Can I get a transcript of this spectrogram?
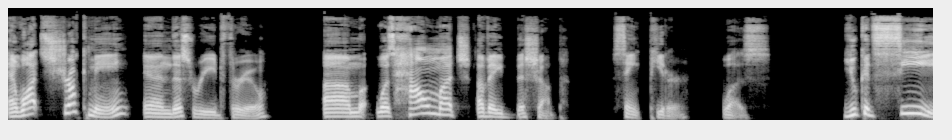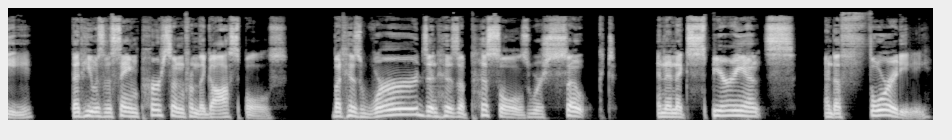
And what struck me in this read through um, was how much of a bishop St. Peter was. You could see that he was the same person from the Gospels but his words and his epistles were soaked in an experience and authority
